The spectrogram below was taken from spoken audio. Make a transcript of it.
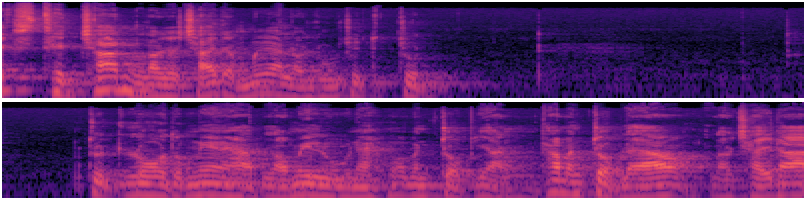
extension เราจะใช้แต่เมื่อเรารู้จุดจุดจุดโลตรงนี้นะครับ เราไม่รู้นะว่ามันจบอย่าง ถ้ามันจบแล้วเราใช้ได้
